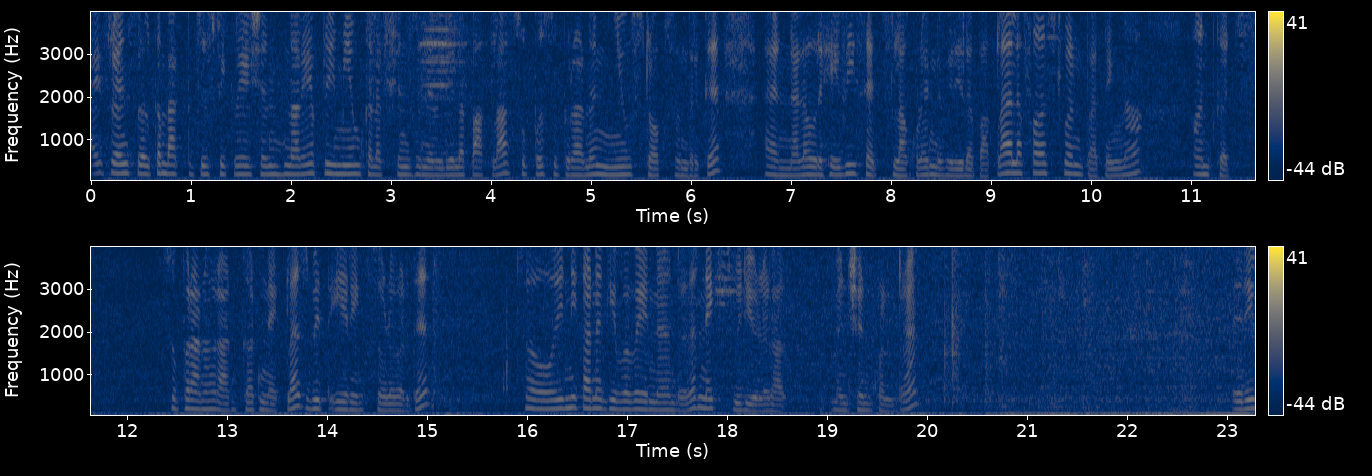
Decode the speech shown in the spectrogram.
Hi friends welcome back to ஜெஸ்பி கிரியேஷன் நிறைய ப்ரீமியம் கலெக்ஷன்ஸ் இந்த வீடியோவில் பார்க்கலாம். சூப்பர் சூப்பரான நியூ ஸ்டாக்ஸ் வந்திருக்கு. அண்ட் நல்ல ஒரு ஹெவி செட்ஸ்லாம் கூட இந்த வீடியோவில் பார்க்கலாம். அதில் ஃபர்ஸ்ட் ஒன் பார்த்தீங்கன்னா அன்கட்ஸ் சூப்பரான ஒரு அன்கட் நெக்லஸ் வித் இயரிங்ஸோடு வருது. ஸோ இன்றைக்கான கிவ் அவே என்னன்றதை நெக்ஸ்ட் வீடியோவில் நான் மென்ஷன் பண்ணுறேன் வெரி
